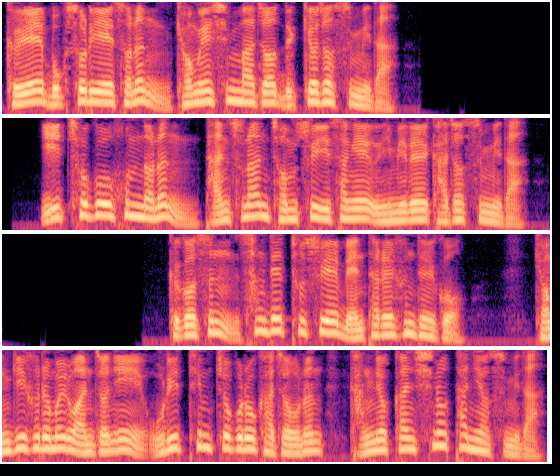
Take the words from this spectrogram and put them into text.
그의 목소리에서는 경외심마저 느껴졌습니다. 이 초구 홈런은 단순한 점수 이상의 의미를 가졌습니다. 그것은 상대 투수의 멘탈을 흔들고 경기 흐름을 완전히 우리 팀 쪽으로 가져오는 강력한 신호탄이었습니다.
